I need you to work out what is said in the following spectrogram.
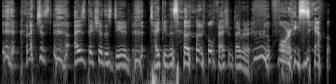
and I just, I just picture this dude typing this out on an old-fashioned typewriter. For example,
